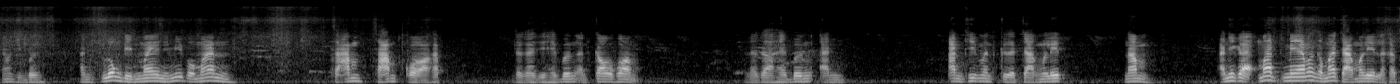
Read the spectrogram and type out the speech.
เฮาสิเบิงอันลงดินใหม่นี่มีประมาณสามสามก่อครับแล้วก็สิให้เบิ่งอันเก่าพร้อม แล้วก็ให้เบิ่งอันอันที่มันเกิดจากเมล็ดนํอันนี้ก็มาแม่มันก็มาจากเมล็ดแหละครับ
